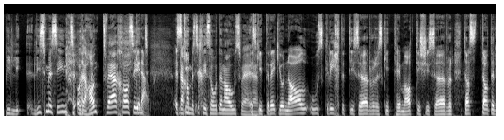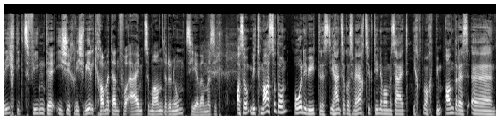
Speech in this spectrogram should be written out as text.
Bilismen sind oder Handwerker sind. Genau. Es da kann man gibt- sich so dann auswählen. Es gibt regional ausgerichtete Server, es gibt thematische Server. Das da den richtig zu finden, ist ein bisschen schwierig. Kann man dann von einem zum anderen umziehen, wenn man sich... Also mit Mastodon ohne weiteres. Die haben sogar das Werkzeug drin, wo man sagt, ich mache beim anderen, äh,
